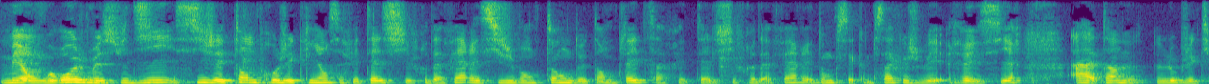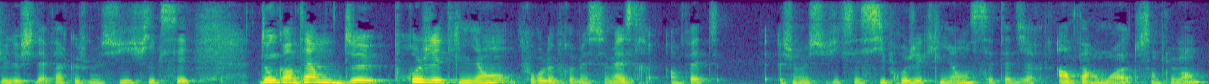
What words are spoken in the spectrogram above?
mais en gros, je me suis dit, si j'ai tant de projets clients, ça fait tel chiffre d'affaires, et si je vends tant de templates, ça fait tel chiffre d'affaires, et donc c'est comme ça que je vais réussir à atteindre l'objectif de chiffre d'affaires que je me suis fixé. Donc en termes de projets clients pour le premier semestre, en fait, je me suis fixé 6 projets clients, c'est-à-dire un par mois tout simplement.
